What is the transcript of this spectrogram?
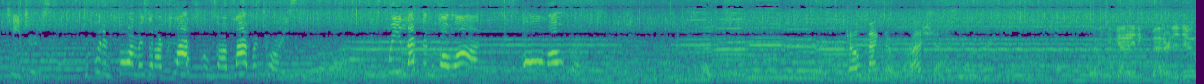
Our teachers, to put informers in our classrooms, our laboratories. If we let them go on, it's all over. Go back to Russia. Haven't you got anything better to do?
